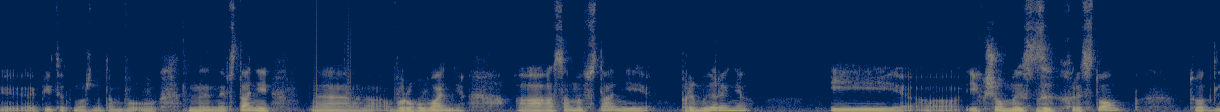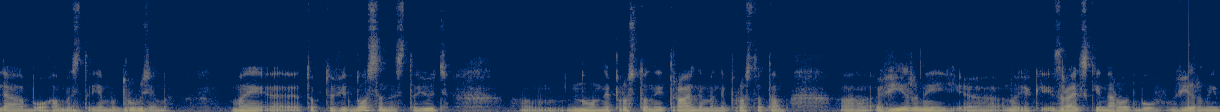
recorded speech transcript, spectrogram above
е, епітет можна там в, в- не, не в стані е, ворогування, а саме в стані примирення. І е, якщо ми з Христом, то для Бога ми стаємо друзями. Ми, е, тобто відносини стають ем, ну, не просто нейтральними, не просто там е, вірний, е, ну, як ізраїльський народ був вірний,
